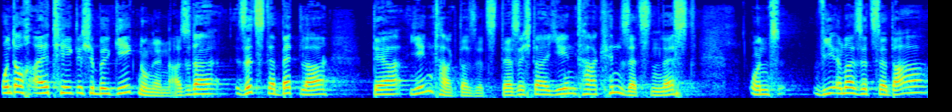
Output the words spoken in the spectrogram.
und auch alltägliche Begegnungen. Also da sitzt der Bettler, der jeden Tag da sitzt, der sich da jeden Tag hinsetzen lässt. Und wie immer sitzt er da,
